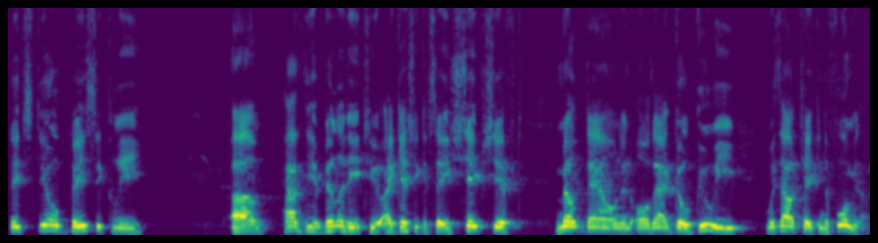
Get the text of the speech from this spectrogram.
they'd still basically um, have the ability to, I guess you could say, shapeshift, meltdown, and all that, go gooey without taking the formula.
